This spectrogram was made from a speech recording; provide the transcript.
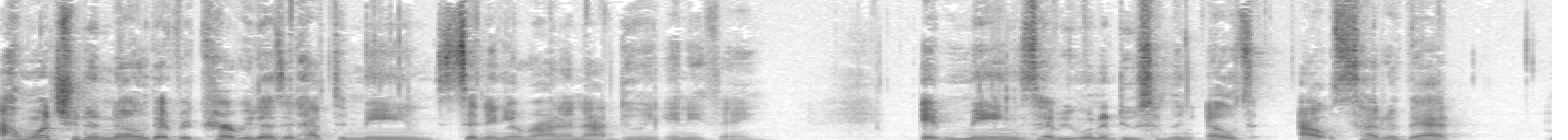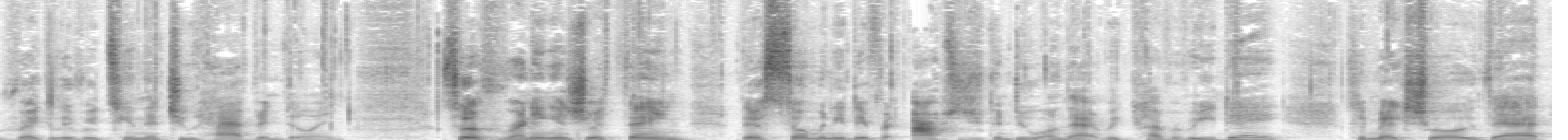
I want you to know that recovery doesn't have to mean sitting around and not doing anything. It means that we want to do something else outside of that regular routine that you have been doing. So if running is your thing, there's so many different options you can do on that recovery day to make sure that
